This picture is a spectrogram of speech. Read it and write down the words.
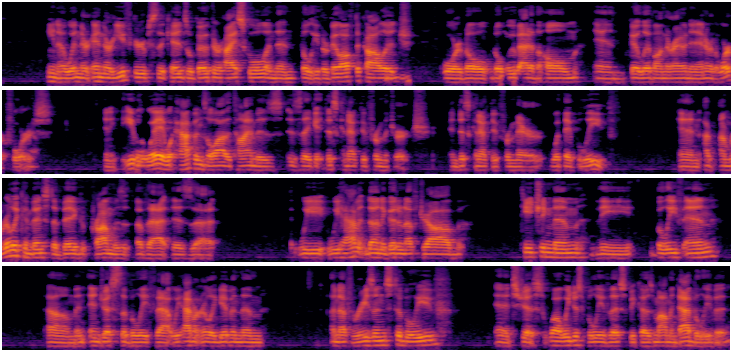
you know, when they're in their youth groups, the kids will go through high school and then they'll either go off to college mm-hmm. or they'll they'll move out of the home and go live on their own and enter the workforce. And either way, what happens a lot of the time is is they get disconnected from the church and disconnected from their what they believe. And I'm really convinced a big problem of that is that we we haven't done a good enough job teaching them the belief in um, and, and just the belief that we haven't really given them enough reasons to believe. And it's just well we just believe this because mom and dad believe it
